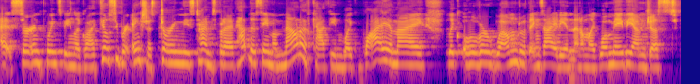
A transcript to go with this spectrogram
at certain points being like, well, I feel super anxious during these times, but I've had the same amount of caffeine. Like, why am I like overwhelmed with anxiety? And then I'm like, well, maybe I'm just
